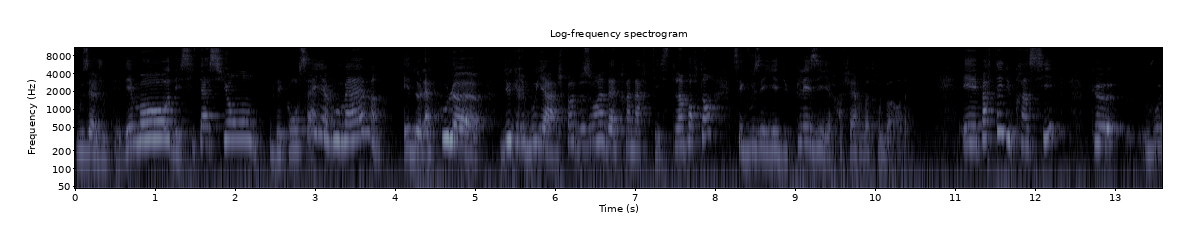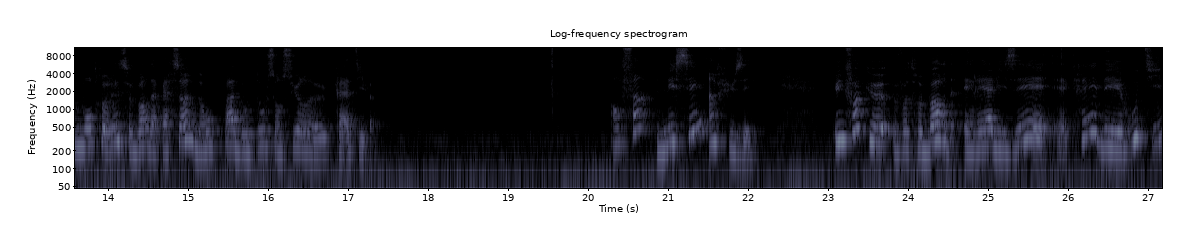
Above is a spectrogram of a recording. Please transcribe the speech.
Vous ajoutez des mots, des citations, des conseils à vous-même et de la couleur, du gribouillage, pas besoin d'être un artiste. L'important, c'est que vous ayez du plaisir à faire votre board. Et partez du principe que vous ne montrerez ce board à personne, donc pas d'autocensure euh, créative. Enfin, laissez infuser. Une fois que votre board est réalisé, créez des routines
